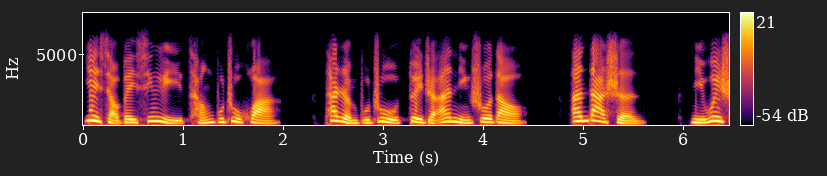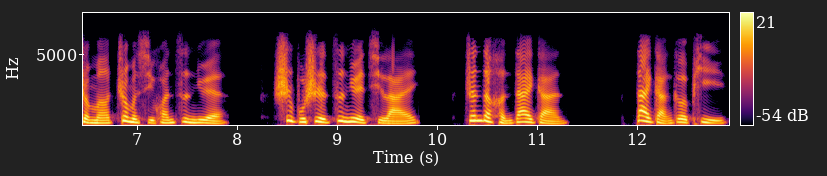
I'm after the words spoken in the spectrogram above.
叶小贝心里藏不住话，他忍不住对着安宁说道。安大婶，你为什么这么喜欢自虐？是不是自虐起来真的很带感？带感个屁！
